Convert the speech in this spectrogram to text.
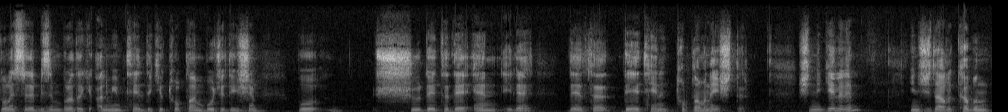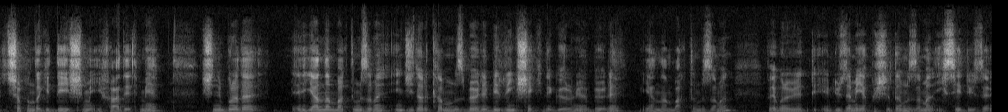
Dolayısıyla bizim buradaki alüminyum teldeki toplam boca değişim bu şu delta Dn ile delta DT'nin toplamına eşittir. Şimdi gelelim ince cidarlı kabın çapındaki değişimi ifade etmeye. Şimdi burada e, yandan baktığımız zaman ince cidarlı kabımız böyle bir ring şeklinde görünüyor. Böyle yandan baktığımız zaman ve bunu bir düzleme yapıştırdığımız zaman x düzlem,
